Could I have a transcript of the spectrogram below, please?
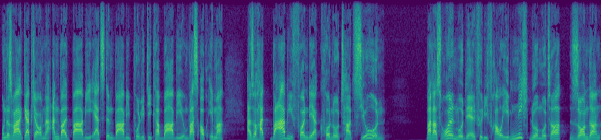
Und es gab ja auch eine Anwalt-Barbie, Ärztin-Barbie, Politiker-Barbie und was auch immer. Also hat Barbie von der Konnotation, war das Rollenmodell für die Frau eben nicht nur Mutter, sondern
